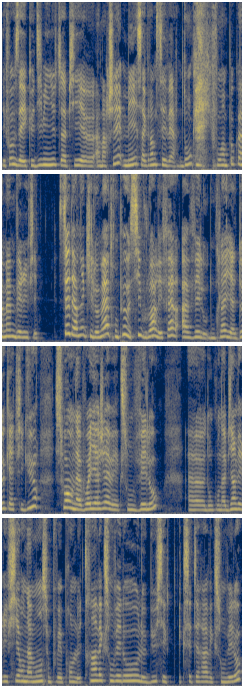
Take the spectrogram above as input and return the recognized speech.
Des fois, vous avez que 10 minutes à pied euh, à marcher, mais ça grimpe sévère. Donc, il faut un peu quand même vérifier. Ces derniers kilomètres, on peut aussi vouloir les faire à vélo. Donc là, il y a deux cas de figure. Soit on a voyagé avec son vélo, euh, donc on a bien vérifié en amont si on pouvait prendre le train avec son vélo, le bus, etc. avec son vélo.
